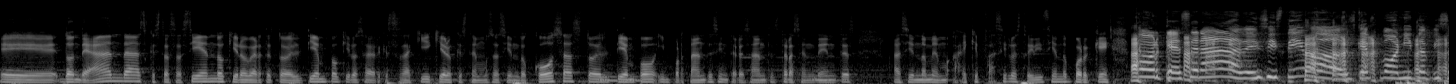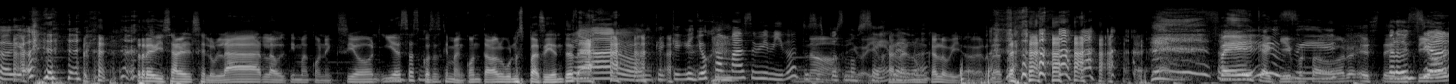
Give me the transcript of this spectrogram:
eh, dónde andas, qué estás haciendo, quiero verte todo el tiempo, quiero saber que estás aquí, quiero que estemos haciendo cosas todo el tiempo, importantes, interesantes, trascendentes, haciéndome... Ay, qué fácil lo estoy diciendo, ¿por qué? ¿Por qué será? Insistimos, qué bonito episodio. Revisar el celular, la última conexión y esas cosas que me han contado algunos pacientes. Claro, que, yo jamás he vivido, entonces pues no sé. Ojalá nunca lo vi, ¿verdad? Fake aquí, por favor. Este, Producción,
